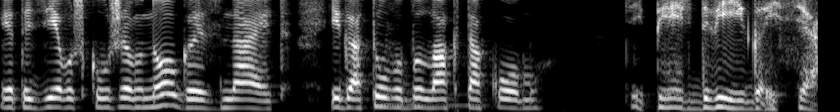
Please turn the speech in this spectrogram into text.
Эта девушка уже многое знает и готова была к такому – «Теперь двигайся!»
